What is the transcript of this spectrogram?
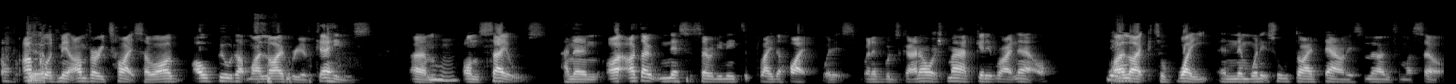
I've, I've Yeah. got to admit, I'm very tight, so I'll, I'll build up my library of games um, Mhm. on sales, and then I, I don't necessarily need to play the hype when it's when everybody's going, oh, it's mad, get it right now. Yeah. I like to wait, and then when it's all died down, it's learned for myself.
